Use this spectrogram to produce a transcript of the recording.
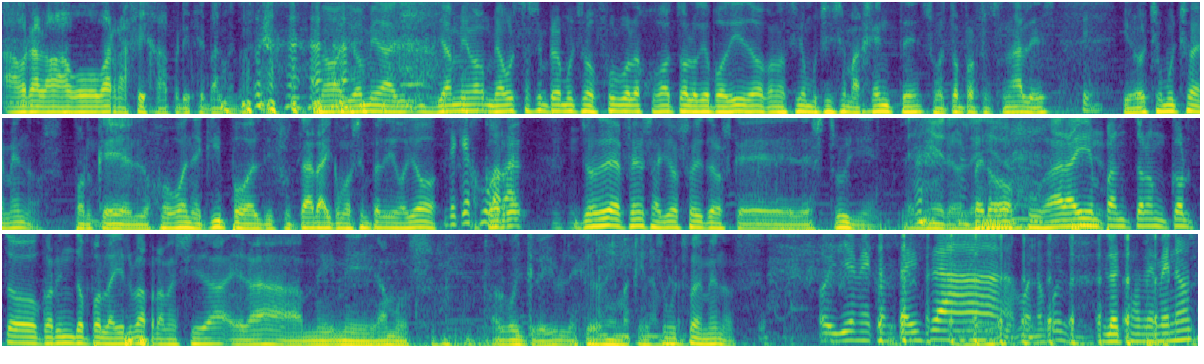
Ahora lo hago barra fija principalmente. No, yo mira, ya me, me gusta siempre mucho el fútbol, he jugado todo lo que he podido, he conocido muchísima gente, sobre todo profesionales, Sí. y lo he hecho mucho de menos, porque el juego en equipo, el disfrutar ahí, como siempre digo yo. ¿De qué jugabas? yo soy de defensa, yo soy de los que destruyen. Leñero, Pero leñero. jugar ahí en pantalón corto, corriendo por la hierba para Mesida, era, mi, mi, vamos, algo increíble. Que no me imagino, mucho de menos. Oye, me contáis la... Bueno, pues si lo echas de menos...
